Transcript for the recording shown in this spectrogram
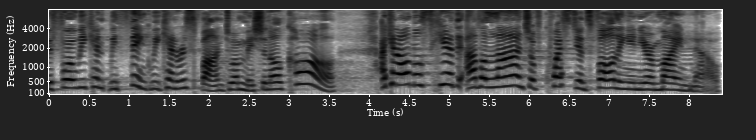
before we can we think we can respond to a missional call. I can almost hear the avalanche of questions falling in your mind now.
